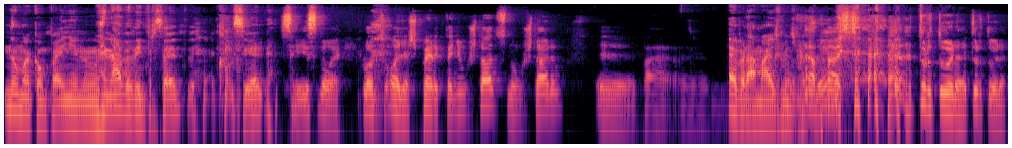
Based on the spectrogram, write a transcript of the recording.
não me acompanha, não é nada de interessante, aconselho. Sim, isso não é. Pronto, olha, espero que tenham gostado, se não gostaram, pá, haverá mais mesmo assim. Mais. tortura, tortura.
